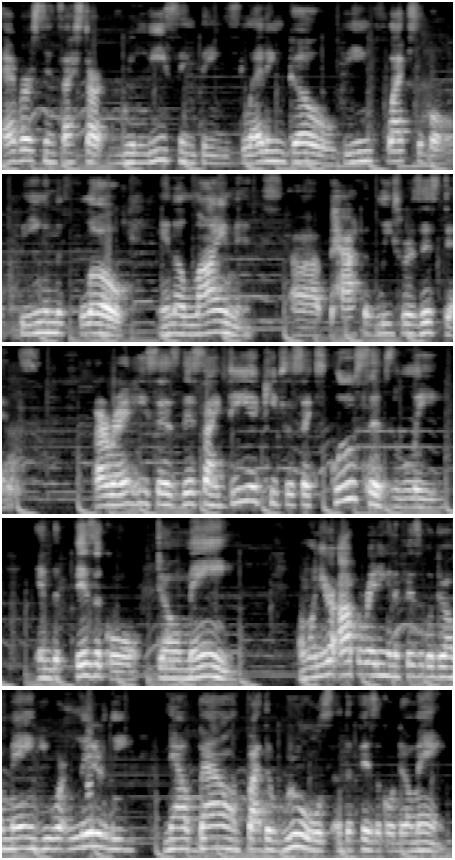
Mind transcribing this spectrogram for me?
ever since I start releasing things, letting go, being flexible, being in the flow, in alignment, uh, path of least resistance. All right, he says this idea keeps us exclusively in the physical domain. And when you're operating in the physical domain, you are literally now bound by the rules of the physical domain.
